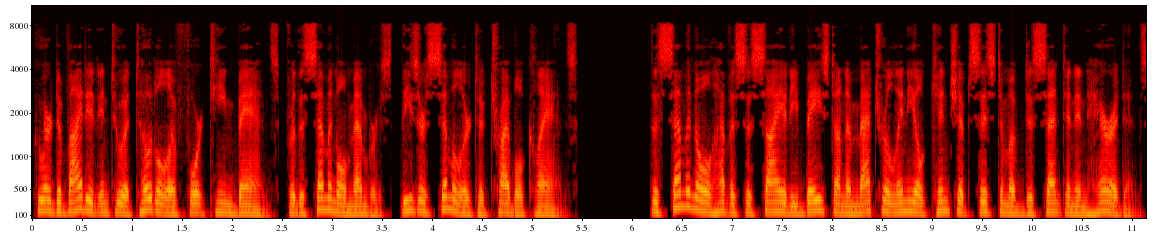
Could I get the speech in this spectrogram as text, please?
who are divided into a total of 14 bands. For the Seminole members, these are similar to tribal clans. The Seminole have a society based on a matrilineal kinship system of descent and inheritance.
